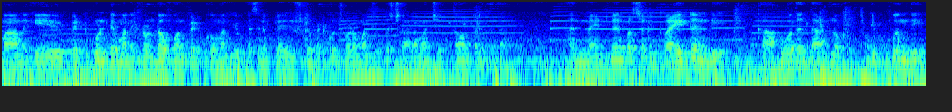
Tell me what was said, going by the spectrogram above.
మనకి పెట్టుకుంటే మనకి రెండో ఫోన్ పెట్టుకోమని చెప్పేసి ప్లేలిస్ట్లో పెట్టుకొని చూడమని చెప్పేసి చాలామంది చెప్తూ ఉంటారు కదా. అది నైంటీ నైన్ పర్సెంట్ రైట్ అండి. కాకపోతే దాంట్లో టిప్ ఉంది.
